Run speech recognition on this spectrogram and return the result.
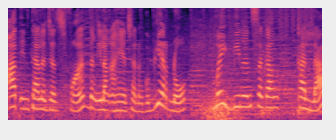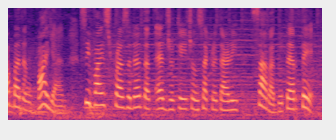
at intelligence fund ng ilang ahensya ng gobyerno, may binansagang kalaban ng bayan si Vice President at Education Secretary Sara Duterte.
